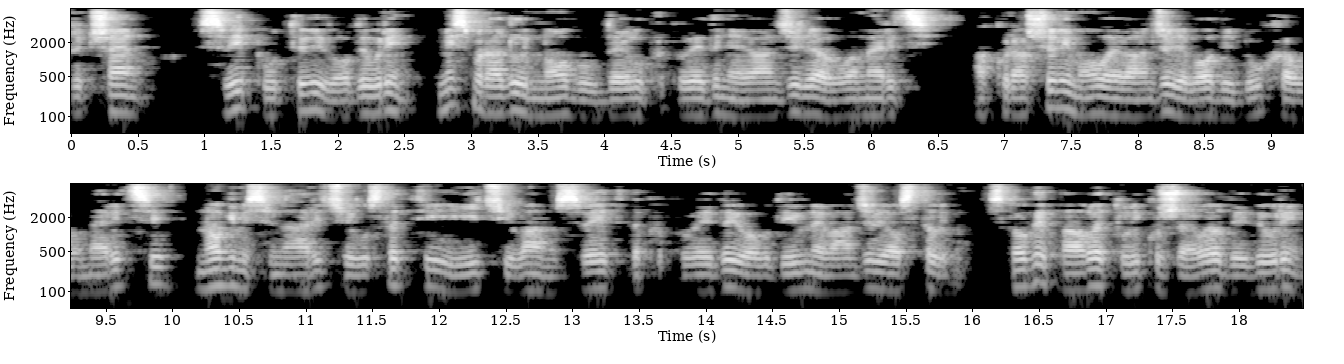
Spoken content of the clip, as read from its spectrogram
rečeno. Svi putevi vode u Rim. Mi smo radili mnogo u delu propovedanja evanđelja u Americi. Ako raširimo ovo evanđelje vode i duha u Americi, mnogi misionari će ustati i ići van u svet da propovedaju ovo divno evanđelje ostalima. Stoga je Pavle toliko želeo da ide u Rim.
